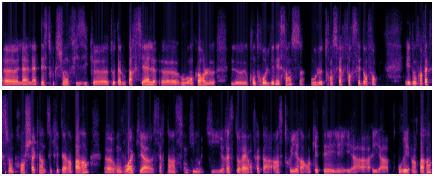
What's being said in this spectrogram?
euh, la, la, destruction physique euh, totale ou partielle, euh, ou encore le, le contrôle des naissances ou le transfert forcé d'enfants. Et donc, en fait, si on prend chacun de ces critères un par un, euh, on voit qu'il y a certains signes qui, resteraient en fait à instruire, à enquêter et, à, prouver un par un,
